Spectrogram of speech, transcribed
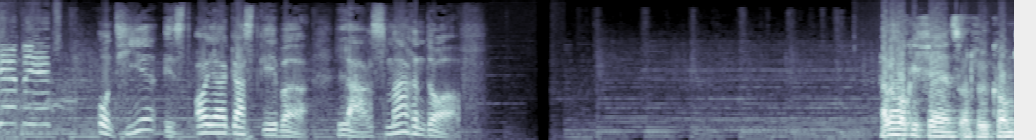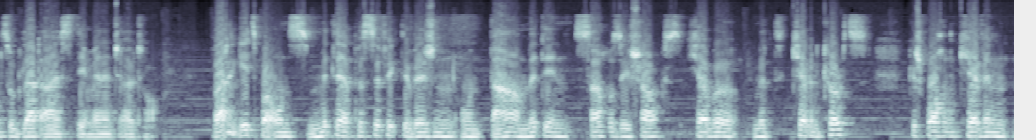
champions. Und hier ist euer Gastgeber, Lars Marendorf. Hallo Hockey-Fans und willkommen zu Glatteis, dem NHL Talk. Weiter geht's bei uns mit der Pacific Division und da mit den San Jose Sharks. Ich habe mit Kevin Kurtz gesprochen. Kevin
